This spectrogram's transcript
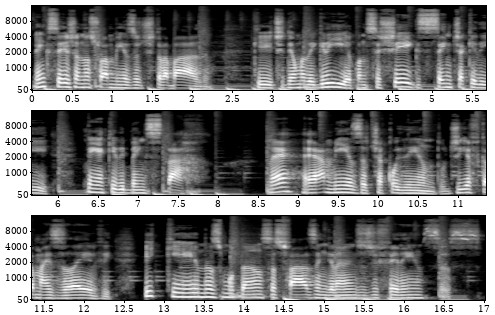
Nem que seja na sua mesa de trabalho, que te dê uma alegria quando você chega e sente aquele tem aquele bem-estar né? É a mesa te acolhendo, o dia fica mais leve. Pequenas mudanças fazem grandes diferenças.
